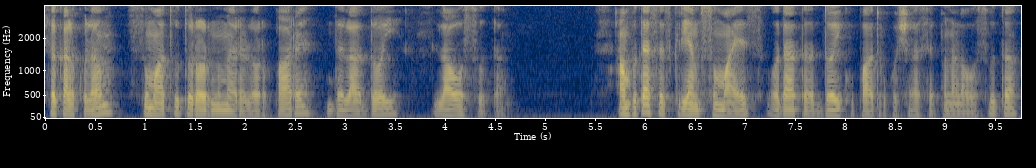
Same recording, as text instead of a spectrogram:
Să calculăm suma tuturor numerelor pare de la 2 la 100. Am putea să scriem suma S, odată 2 cu 4 cu 6 până la 100,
